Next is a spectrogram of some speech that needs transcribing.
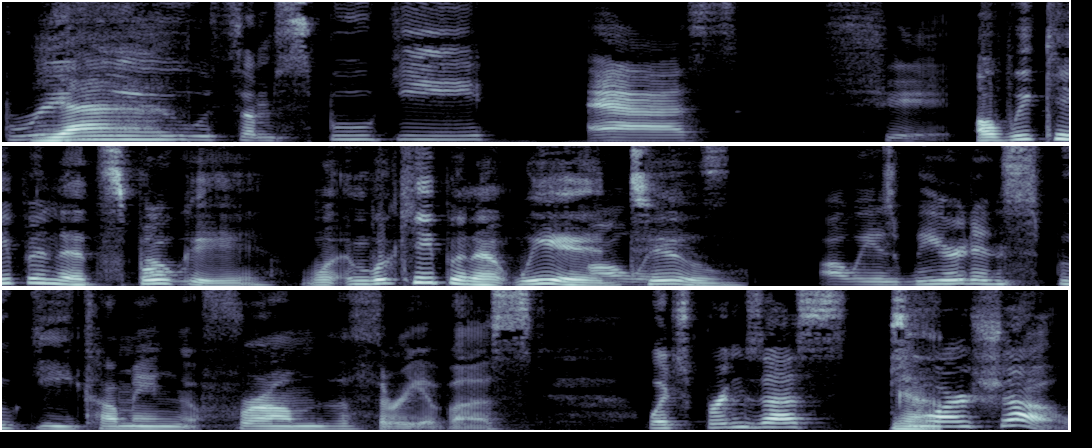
bring Yes. you some spooky ass shit. Are we keeping it spooky? Well, And we're keeping it weird Always. too. Always weird and spooky coming from the three of us. Which brings us to Yeah. our show.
